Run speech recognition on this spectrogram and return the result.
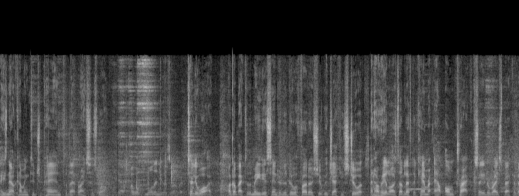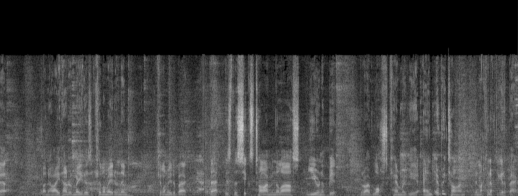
He's now coming to Japan for that race as well. I walked more than you as well. Tell you why, I got back to the media centre to do a photo shoot with Jackie Stewart, and I realised I'd left a camera out on track, so you had to race back about, I know, 800 metres, a kilometre, and then kilometre back. That is the sixth time in the last year and a bit that I've lost camera gear, and every time I've been lucky enough to get it back.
